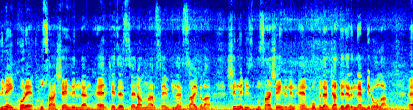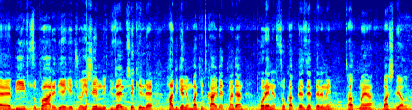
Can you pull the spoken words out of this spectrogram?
Güney Kore Busan şehrinden herkese selamlar, sevgiler, saygılar. Şimdi biz Busan şehrinin en popüler caddelerinden biri olan e, Beef Square diye geçiyor. Şimdi güzel bir şekilde hadi gelin vakit kaybetmeden Kore'nin sokak lezzetlerini tatmaya başlayalım.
